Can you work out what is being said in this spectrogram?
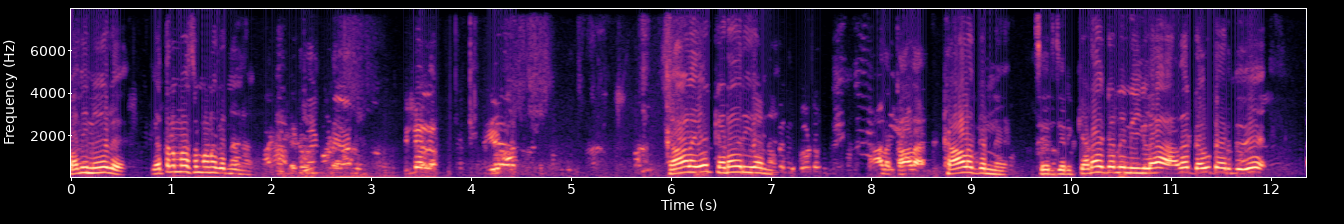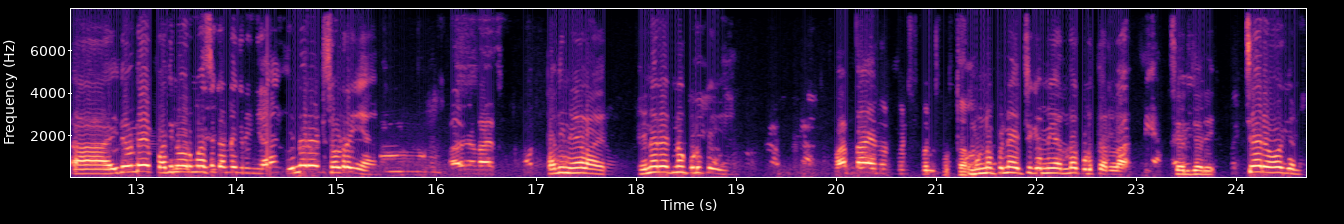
பதினேழு. எத்தனை மாசமான கண்ணுங்க காளையா கிடாரியான்னு? காளக்கண்ணு. சரி சரி. கிடா கண்ணு நீங்களா? அதான் டவுட்டா இருந்தது. இது வந்து பதினோரு மாசம் கண்ணுக்குறீங்க என்ன ரேட் சொல்றீங்க? பதினேழாயிரம். என்ன ரேட்னா கொடுப்பீங்க? முன்ன பின்ன எச்சு கம்மியா இருந்தா கொடுத்துடலாம். சரி சரி. சரி ஓகேண்ணா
